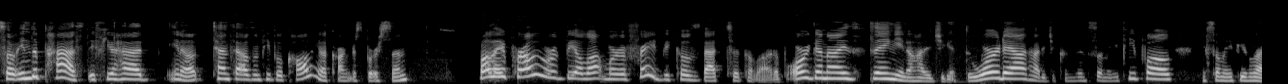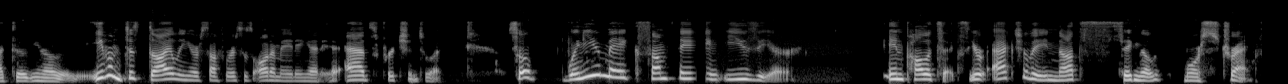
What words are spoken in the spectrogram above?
So in the past, if you had, you know, 10,000 people calling a congressperson, well, they probably would be a lot more afraid because that took a lot of organizing. You know, how did you get the word out? How did you convince so many people? If so many people had to, you know, even just dialing yourself versus automating it, it adds friction to it. So when you make something easier, in politics, you're actually not signaling more strength.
